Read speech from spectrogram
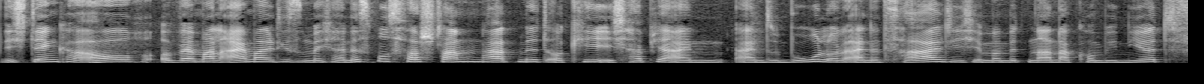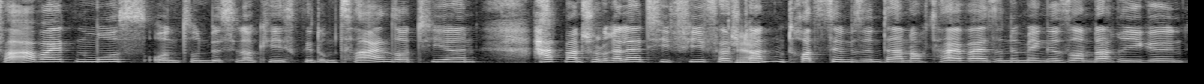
ich denke auch, wenn man einmal diesen Mechanismus verstanden hat mit, okay, ich habe hier ein, ein Symbol und eine Zahl, die ich immer miteinander kombiniert verarbeiten muss und so ein bisschen, okay, es geht um Zahlen sortieren, hat man schon relativ viel verstanden. Ja. Trotzdem sind da noch teilweise eine Menge Sonderregeln,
